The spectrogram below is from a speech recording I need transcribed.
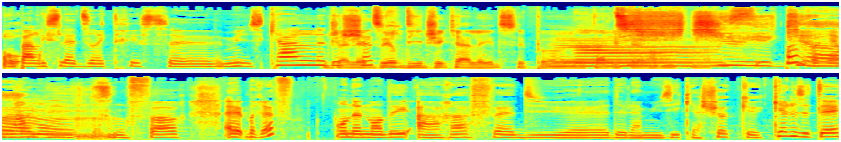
On Oh. parle ici de la directrice euh, musicale de J'allais Choc. dire DJ Khaled, c'est pas Non, c'est pas vraiment mon, mon fort. Euh, bref, on a demandé à Raph euh, du, euh, de la musique à choc euh, quelles étaient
